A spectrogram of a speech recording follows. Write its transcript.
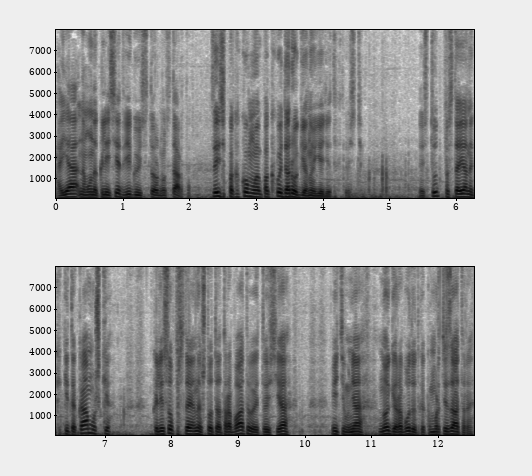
а я на моноколесе двигаюсь в сторону старта. Смотрите, по, какому, по какой дороге оно едет. То есть, то есть тут постоянно какие-то камушки, колесо постоянно что-то отрабатывает. То есть я, видите, у меня ноги работают как амортизаторы.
